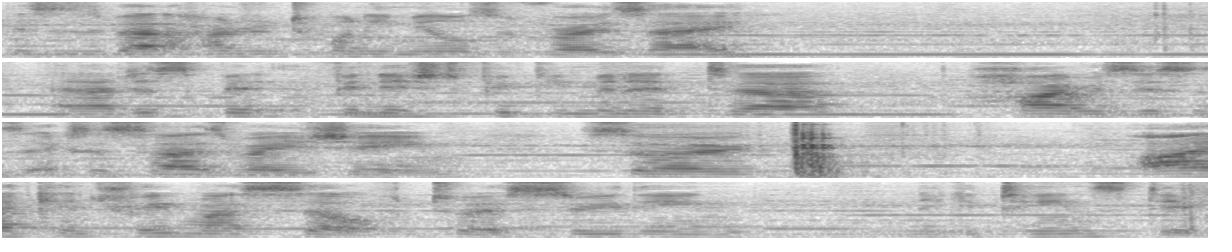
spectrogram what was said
This is about 120 mils of rosé, and I just finished 50 minute uh, high resistance exercise regime. So I can treat myself to a soothing nicotine stick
